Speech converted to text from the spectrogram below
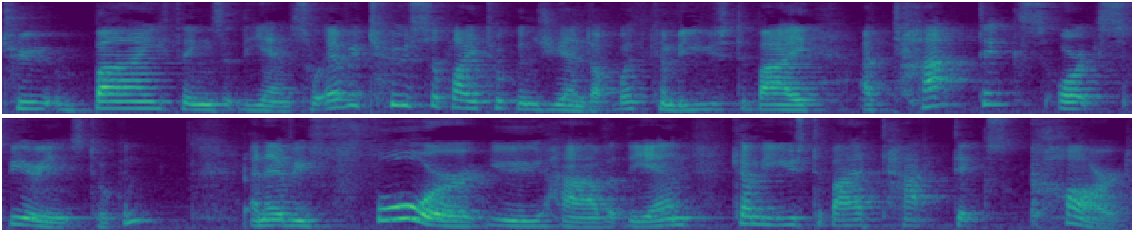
to buy things at the end. So every two supply tokens you end up with can be used to buy a tactics or experience token. And every four you have at the end can be used to buy a tactics card.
